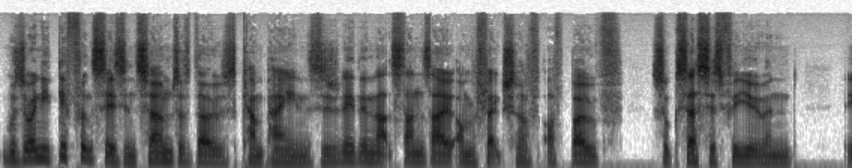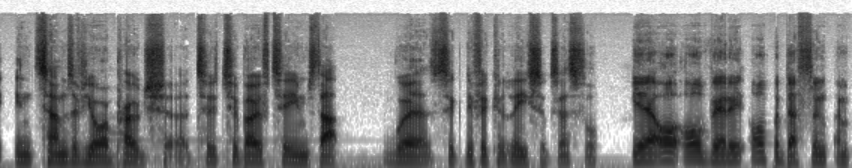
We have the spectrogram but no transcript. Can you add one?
Was there any differences in terms of those campaigns? Is there anything that stands out on reflection of, of both successes for you and in terms of your approach uh, to, to both teams that were significantly successful? Yeah, all, all very, all different. And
